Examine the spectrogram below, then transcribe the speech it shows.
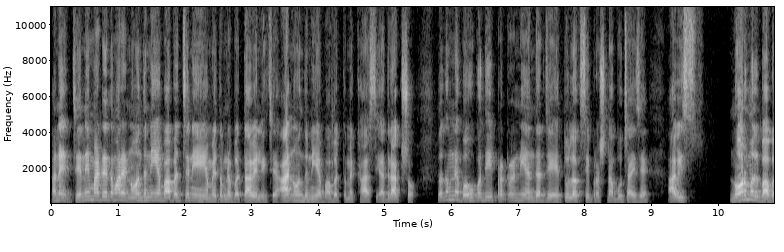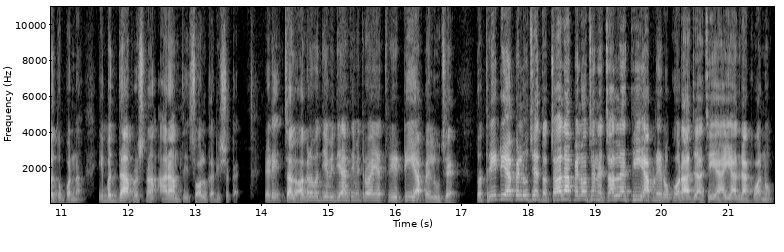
અને જેની માટે તમારે નોંધનીય બાબત છે ને એ અમે તમને બતાવેલી છે. આ નોંધનીય બાબત તમે ખાસ યાદ રાખશો. તો તમને બહુપદી પ્રકરણની અંદર જે હેતુલક્ષી પ્રશ્ન પૂછાય છે, આવી નોર્મલ બાબત ઉપરના, એ બધા પ્રશ્ન આરામથી સોલ્વ કરી શકાય. રેડી? ચાલો, આગળ વધીએ. વિદ્યાર્થી મિત્રો, અહીંયા થ્રી ટી આપેલું છે. તો થ્રી ટી આપેલું છે, તો ચલ આપેલો છે ને ચલથી આપણે લોકો રાજા છીએ, આ યાદ રાખવાનું.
